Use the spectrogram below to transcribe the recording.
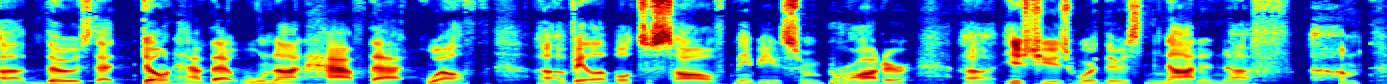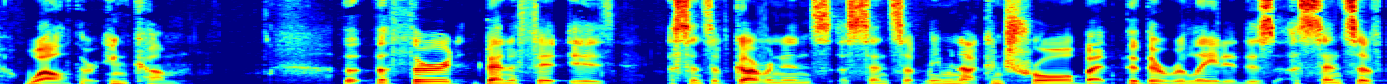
uh, those that don't have that will not have that wealth uh, available to solve maybe some broader uh, issues where there's not enough um, wealth or income. The, the third benefit is a sense of governance, a sense of maybe not control, but that they're related, is a sense of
